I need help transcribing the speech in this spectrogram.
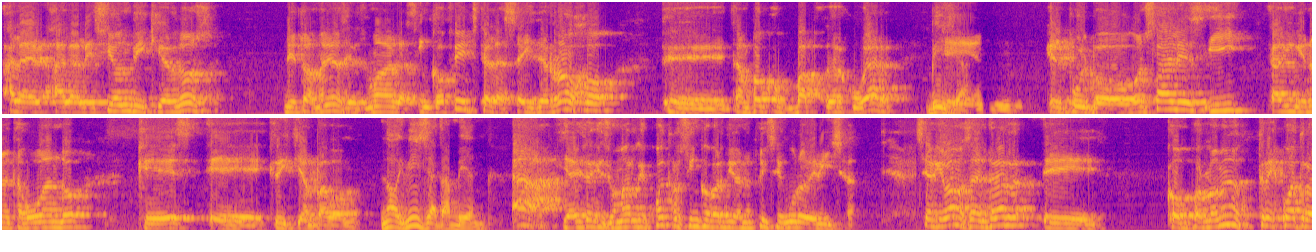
a, la, lesión de izquierdos, de todas maneras se le sumaban las cinco fechas, las seis de rojo, eh, tampoco va a poder jugar eh, el pulpo González y alguien que no está jugando, que es eh, Cristian Pavón. No, y Villa también. Ah, y a eso hay que sumarle cuatro o cinco partidos, no estoy seguro de Villa. O sea que vamos a entrar eh, con por lo menos tres, cuatro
